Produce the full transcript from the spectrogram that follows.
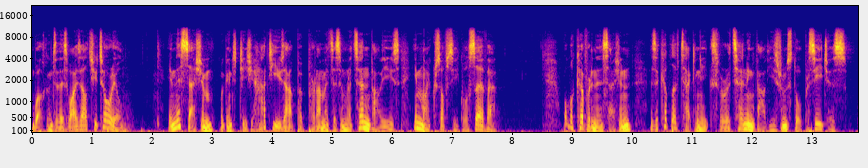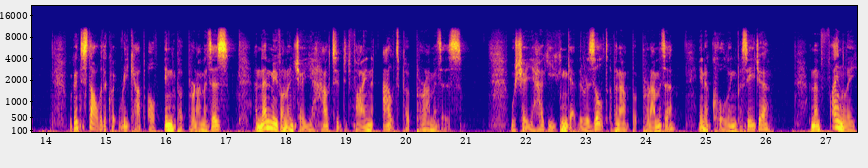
Welcome to this Wise Owl tutorial. In this session, we're going to teach you how to use output parameters and return values in Microsoft SQL Server. What we'll cover in this session is a couple of techniques for returning values from stored procedures. We're going to start with a quick recap of input parameters, and then move on and show you how to define output parameters. We'll show you how you can get the result of an output parameter in a calling procedure, and then finally,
